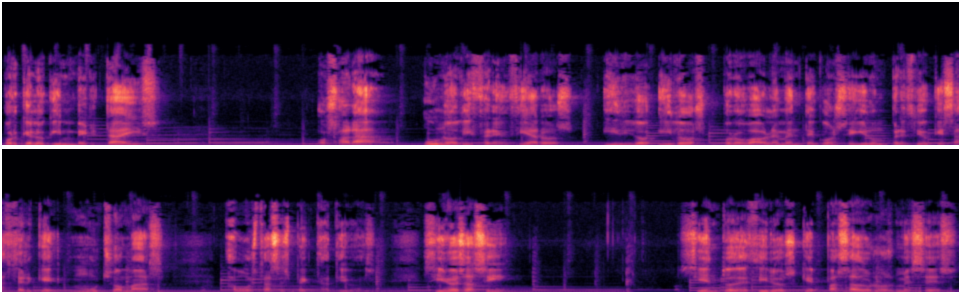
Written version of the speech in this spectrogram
Porque lo que invertáis os hará, uno, diferenciaros y, y dos, probablemente conseguir un precio que se acerque mucho más a vuestras expectativas. Si no es así, siento deciros que pasados los meses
